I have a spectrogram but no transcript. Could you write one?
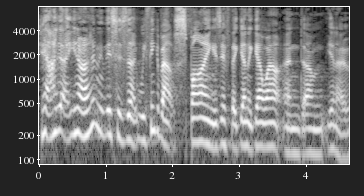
Yeah, I, you know, I don't think this is. Uh, we think about spying as if they're going to go out and, um, you know,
